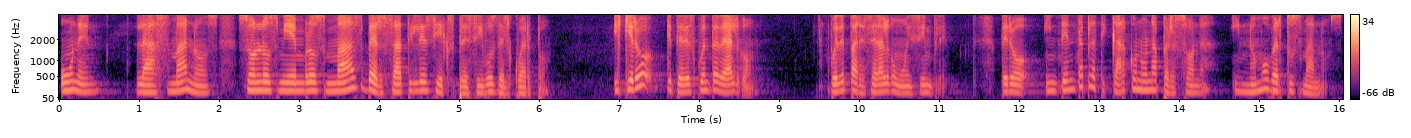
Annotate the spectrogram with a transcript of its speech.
unen. Las manos son los miembros más versátiles y expresivos del cuerpo. Y quiero que te des cuenta de algo. Puede parecer algo muy simple, pero intenta platicar con una persona y no mover tus manos.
